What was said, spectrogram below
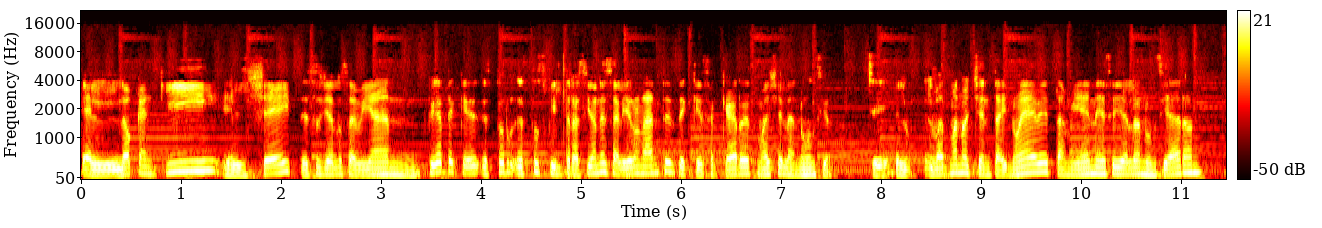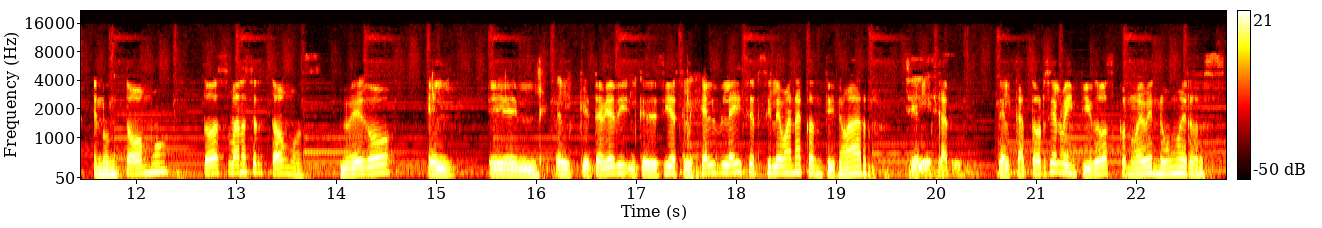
el Lock and Key, el Shade, esos ya lo sabían. Fíjate que estos, estos filtraciones salieron antes de que sacara Smash el anuncio. Sí. El, el, Batman 89 también, ese ya lo anunciaron en un tomo. Todos van a ser tomos. Luego, el el, el que te había el que decías, el Hellblazer, sí le van a continuar. Sí, del, 14 al 22 con nueve números.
